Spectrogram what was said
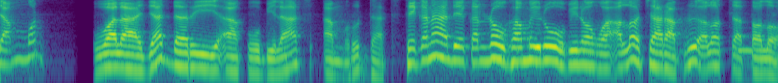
จำหมดวลายัดดารีอากูบิลัตอัมรุดดัตแต่กันหน้าเดียวกันเราเขาไม่รู้พี่น้องว่าอัลลอฮ์จะรับหรืออัลลอฮ์จะตอลอ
